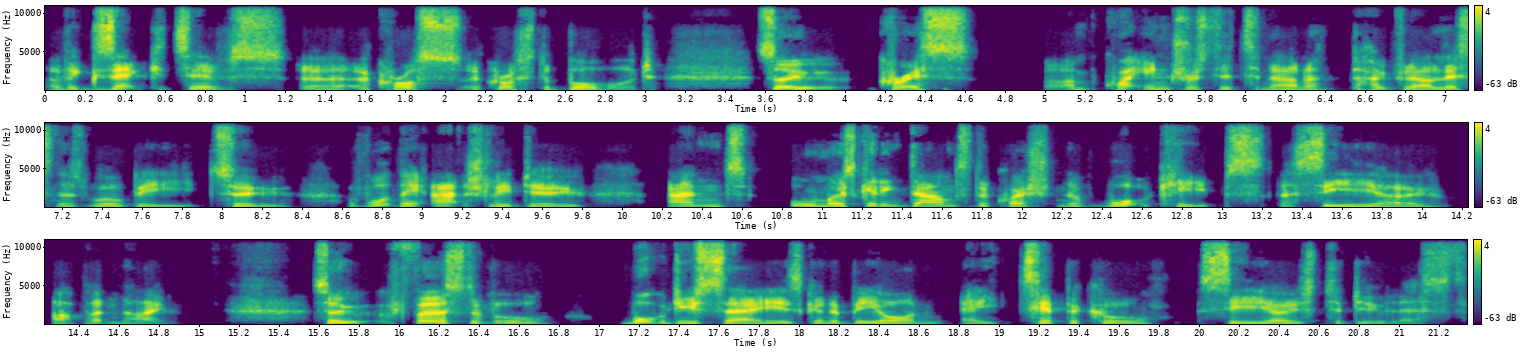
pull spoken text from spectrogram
of executives uh, across across the board. So, Chris, I'm quite interested to know, and hopefully our listeners will be too, of what they actually do, and almost getting down to the question of what keeps a CEO up at night. So, first of all, what would you say is going to be on a typical CEO's to do list?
